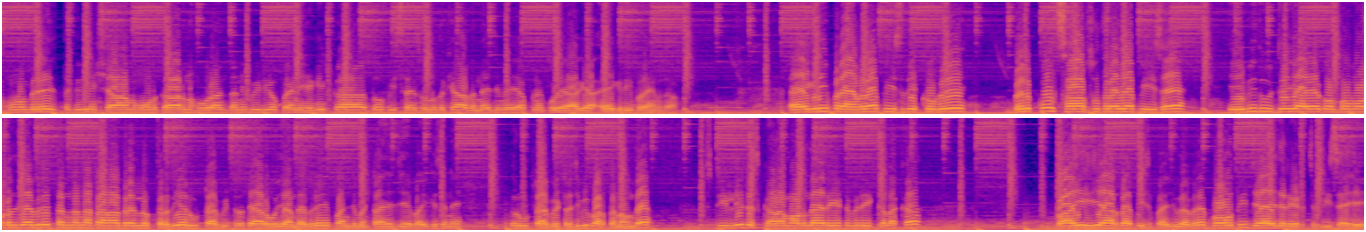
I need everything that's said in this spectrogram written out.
ਹੁਣ ਵੀਰੇ ਤਕਰੀਬਨ ਸ਼ਾਮ ਹੋਣ ਕਾਰਨ ਹੋਰਾਂ ਦੀ ਤਾਂ ਨਹੀਂ ਵੀਡੀਓ ਪੈਣੀ ਹੈਗੀ, ਇੱਕ ਦੋ ਪੀਸਾਂ ਹੀ ਤੁਹਾਨੂੰ ਦਿਖਾ ਦਿੰਨੇ ਜਿਵੇਂ ਆਪਣੇ ਕੋਲੇ ਆ ਗਿਆ ਐਗਰੀ ਪ੍ਰਾਈਮ ਦਾ। ਐਗਰੀ ਪ੍ਰਾਈਮ ਦਾ ਪੀਸ ਦੇਖੋ ਵੀਰੇ, ਬਿਲਕੁਲ ਸਾਫ਼ ਸੁਥਰਾ ਜਿਹਾ ਪੀਸ ਹੈ। ਇਹ ਵੀ ਦੂਜੇ ਹੀ ਆ ਗਿਆ ਕੰਪੋ ਮਾਡਲ ਜਿਹਾ ਵੀਰੇ, ਤਿੰਨ ਨਟਾਂ ਨਾਲ ਡਰਿਲ ਉਤਰਦੀ ਹੈ ਰੂਟਾ ਫੀਟਰ ਤਿਆਰ ਹੋ ਜਾਂਦਾ ਵੀਰੇ 5 ਮਿੰਟਾਂ 'ਚ ਜੇ ਬਾਈ ਕਿਸੇ ਨੇ ਰੂਟਾ ਫੀਟਰ 'ਚ ਵੀ ਵਰਤਣਾ ਹੁੰਦਾ ਸਟੀਲੀ ਡਿਸਕਾਂ ਦਾ ਮਾਡਲ ਹੈ, ਰੇਟ ਵੀਰੇ 1 ਲੱਖ 22000 ਦਾ ਪੀਸ ਪੈ ਜੂਗਾ ਵੀਰੇ, ਬਹੁਤ ਹੀ ਜਾਇਜ਼ ਰੇਟ 'ਚ ਪੀਸ ਹੈ ਇਹ।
